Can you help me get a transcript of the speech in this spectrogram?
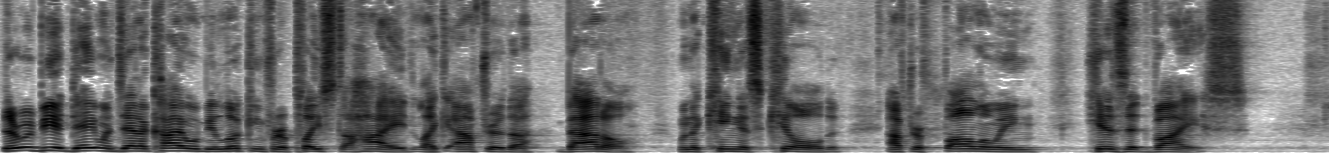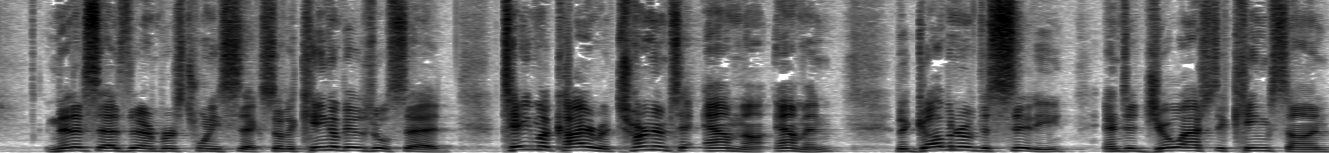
There would be a day when Zedekiah would be looking for a place to hide, like after the battle, when the king is killed, after following his advice. And then it says there in verse 26 So the king of Israel said, Take Micaiah, return him to Amon, Ammon, the governor of the city, and to Joash the king's son,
